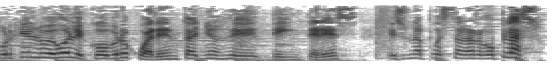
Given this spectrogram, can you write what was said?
porque luego le cobro 40 años de, de interés. Es una apuesta a largo plazo.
